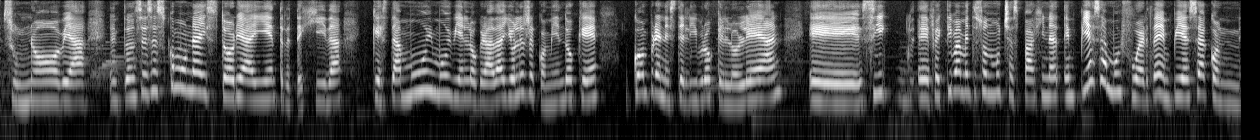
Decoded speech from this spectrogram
su novia. Entonces es como una historia ahí entretejida que está muy muy bien lograda. Yo les recomiendo que compren este libro, que lo lean. Eh, sí, efectivamente son muchas páginas. Empieza muy fuerte, empieza con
